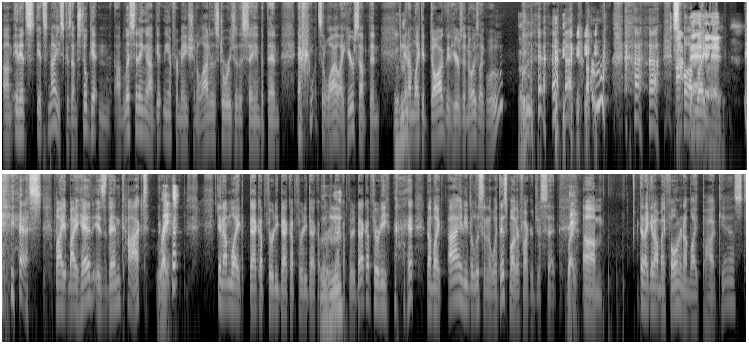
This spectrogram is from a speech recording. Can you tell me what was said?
um, and it's it's nice because I'm still getting I'm listening, I'm getting the information. A lot of the stories are the same, but then every once in a while I hear something, Mhm. and I'm like a dog that hears a noise like whoop. Ooh, so I'm like, head. yes, my my head is then cocked, right, and I'm like, back up thirty, back up thirty, back up 30 Mhm. back up thirty, back up thirty. and I'm like, I need to listen to what this motherfucker just said. right. Um, then I get out my phone and I'm like, podcast.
